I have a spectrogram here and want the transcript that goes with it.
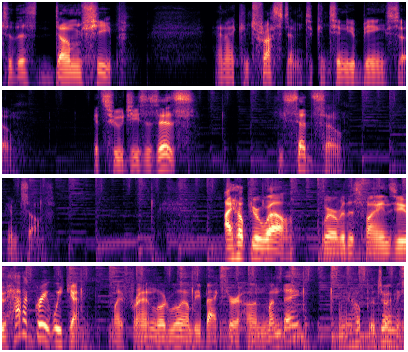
to this dumb sheep, and I can trust him to continue being so. It's who Jesus is. He said so himself. I hope you're well wherever this finds you. Have a great weekend, my friend. Lord willing, I'll be back here on Monday, and I hope you'll join me.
